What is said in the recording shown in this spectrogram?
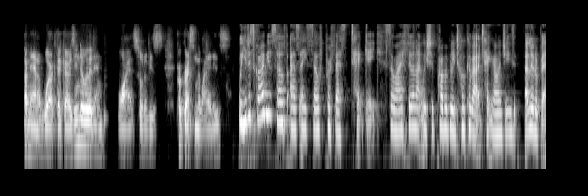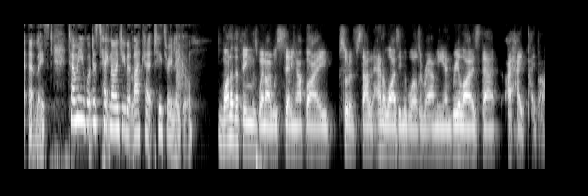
amount of work that goes into it and why it sort of is progressing the way it is. Well, you describe yourself as a self professed tech geek. So I feel like we should probably talk about technology a little bit at least. Tell me, what does technology look like at 2 3 Legal? One of the things when I was setting up, I sort of started analyzing the world around me and realized that I hate paper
